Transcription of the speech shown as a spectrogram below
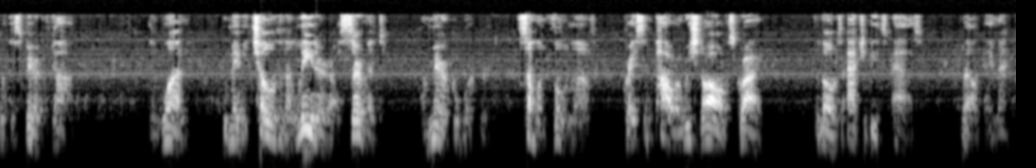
with the Spirit of God. The one who may be chosen a leader, a servant, a miracle worker, someone full of grace and power. We should all ascribe to those attributes as well. Amen.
